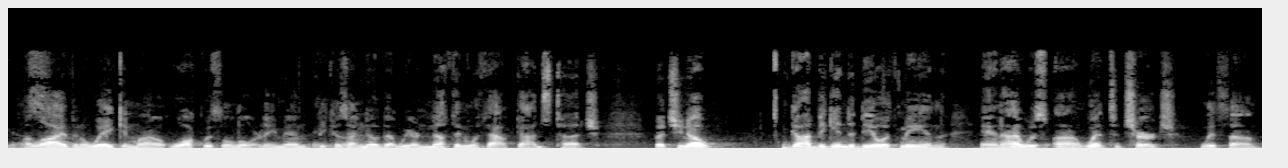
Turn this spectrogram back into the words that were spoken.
Yes. alive and awake in my walk with the Lord. Amen. Because I know that we are nothing without God's touch. But you know, God began to deal with me, and and I was uh, went to church with um,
